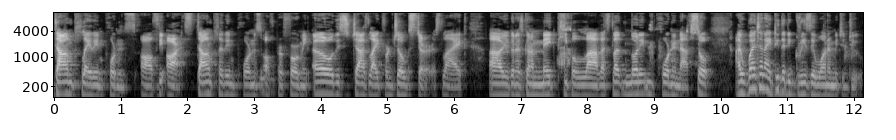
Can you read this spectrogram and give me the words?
downplay the importance of the arts, downplay the importance of performing. Oh, this is just like for jokesters, like uh, you're gonna it's gonna make people laugh. That's not, not important enough. So I went and I did the degrees they wanted me to do.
